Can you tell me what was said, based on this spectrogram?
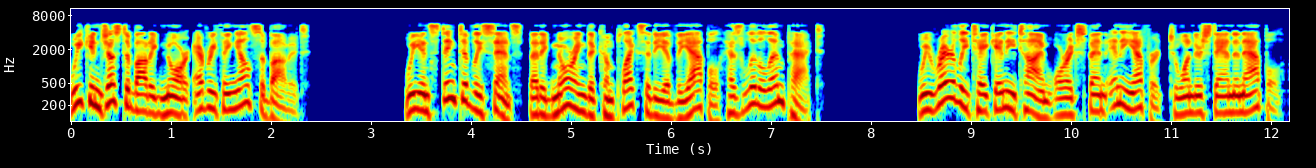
We can just about ignore everything else about it. We instinctively sense that ignoring the complexity of the apple has little impact. We rarely take any time or expend any effort to understand an apple.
